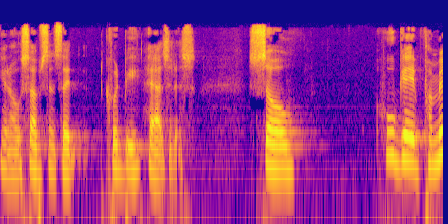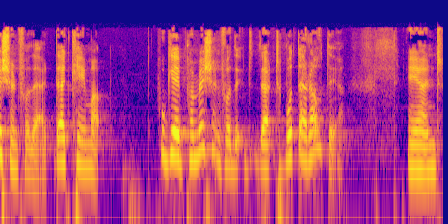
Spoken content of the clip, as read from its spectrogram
you know, substance that could be hazardous. So who gave permission for that? That came up. Who gave permission for the, that, to put that out there? And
